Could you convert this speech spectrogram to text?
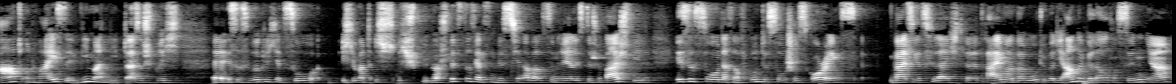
Art und Weise, wie man lebt. Also sprich, äh, ist es wirklich jetzt so, ich, über, ich, ich überspitze das jetzt ein bisschen, aber das sind realistische Beispiele. Ist es so, dass aufgrund des Social Scorings, weil sie jetzt vielleicht äh, dreimal bei Rot über die Ampel gelaufen sind, ja,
